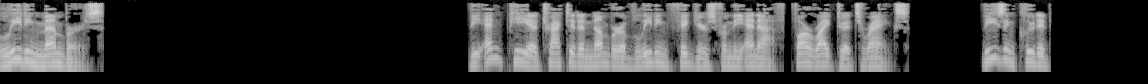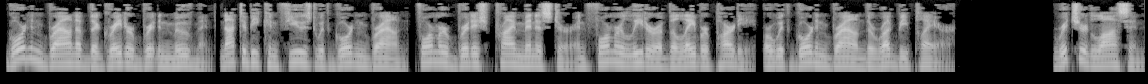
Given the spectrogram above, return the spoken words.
Leading members The NP attracted a number of leading figures from the NF, far right to its ranks. These included Gordon Brown of the Greater Britain Movement not to be confused with Gordon Brown, former British Prime Minister and former leader of the Labour Party, or with Gordon Brown the rugby player. Richard Lawson,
